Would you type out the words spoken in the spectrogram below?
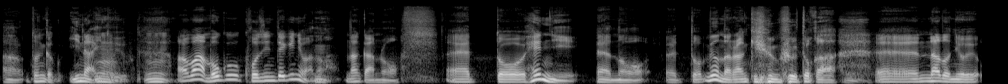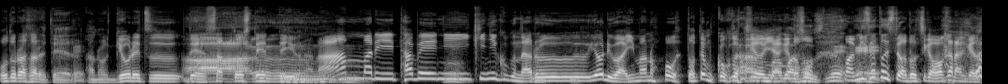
あのとにかくいないという、あまあ僕個人的にはの、なんかあのえーっと変にあのえっと、妙なランキングとか、えーなどに踊らされてあの行列で殺到してっていうのはなあんまり食べに行きにくくなるよりは今の方がとても心地よいんやけどもあまあね。まあ店としてはどっちか分からんけど。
